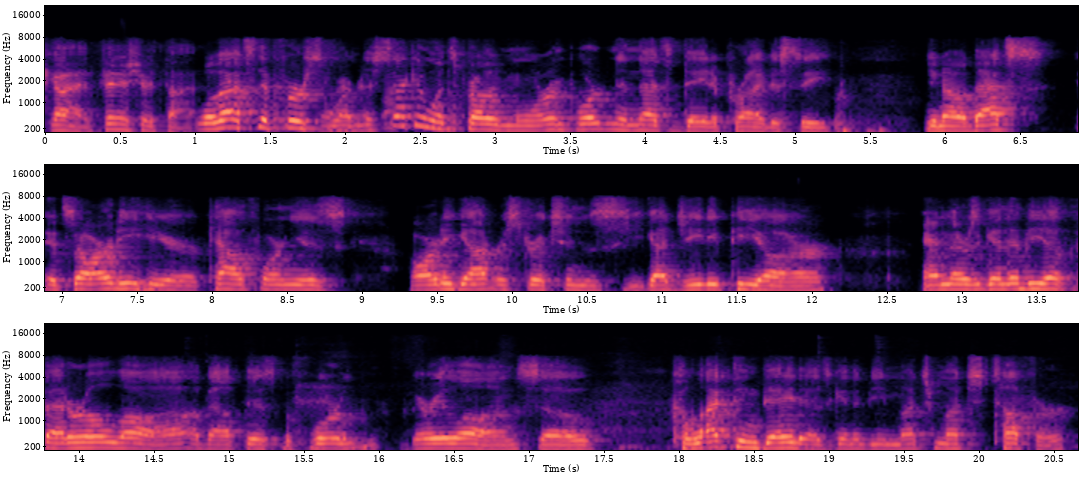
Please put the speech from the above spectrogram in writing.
go ahead. Finish your thought. Well, that's the first Don't one. The about second one's probably more important, and that's data privacy. You know, that's it's already here. California's already got restrictions. You got GDPR, and there's going to be a federal law about this before very long. So, collecting data is going to be much much tougher,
